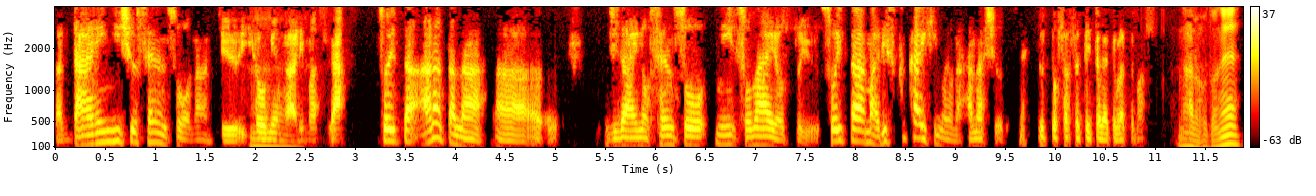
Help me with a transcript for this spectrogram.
か、第二種戦争なんていう表現がありますが、そういった新たなあー時代の戦争に備えようという、そういった、まあ、リスク回避のような話をですね、ずっとさせていただいてもらってます。なるほどね。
